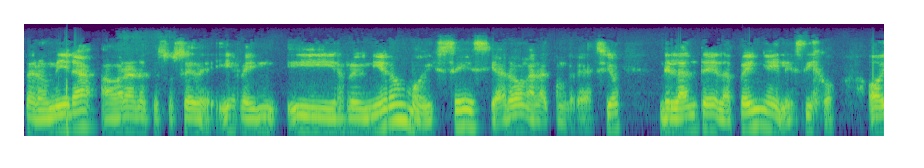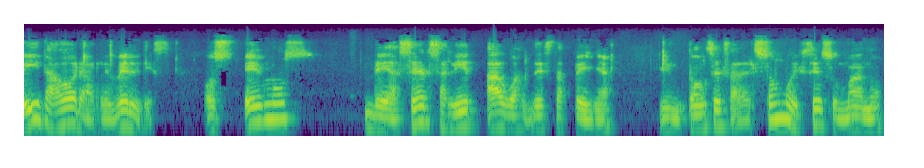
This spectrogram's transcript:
Pero mira ahora lo que sucede. Y, y reunieron Moisés y Aarón a la congregación delante de la peña y les dijo, oíd ahora, rebeldes, os hemos de hacer salir aguas de esta peña entonces alzó Moisés su mano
